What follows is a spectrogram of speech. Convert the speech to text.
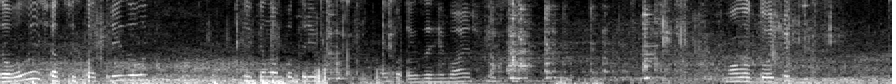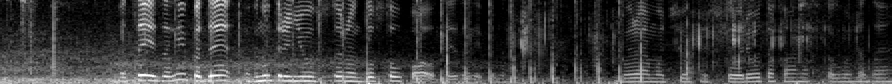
Завели, зараз чисто отрізали, скільки нам потрібно. Опа, так загибаєш просто. Молоточок. Оцей загиб іде внутрішню сторону до стовпа. Оцей загиб іде. Беремо цю історію, така нас так виглядає.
